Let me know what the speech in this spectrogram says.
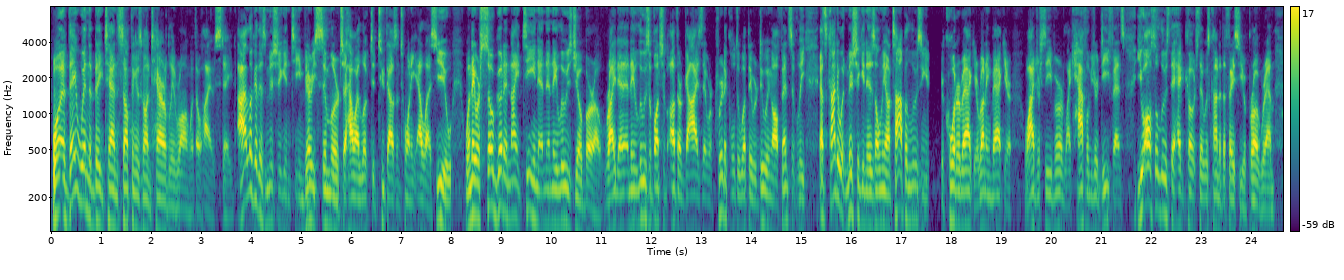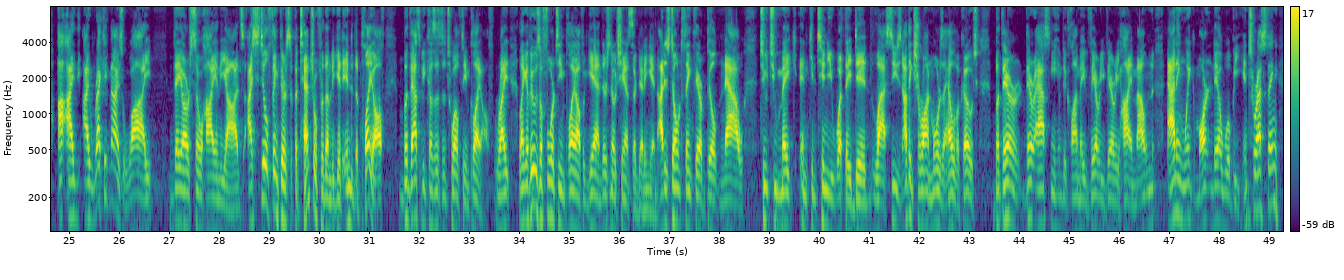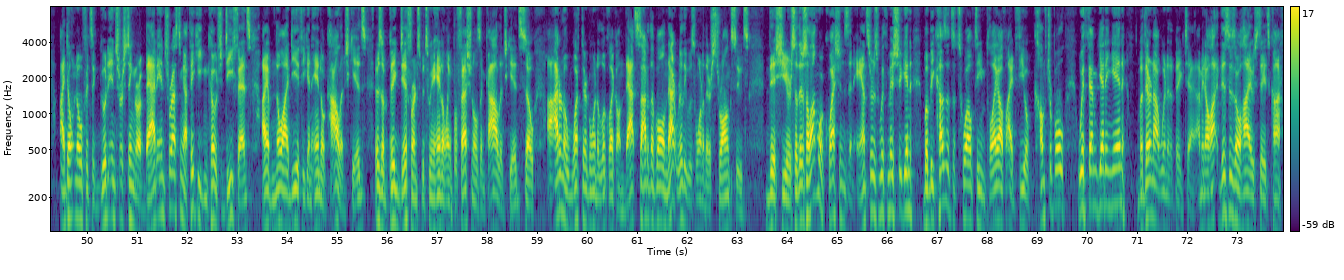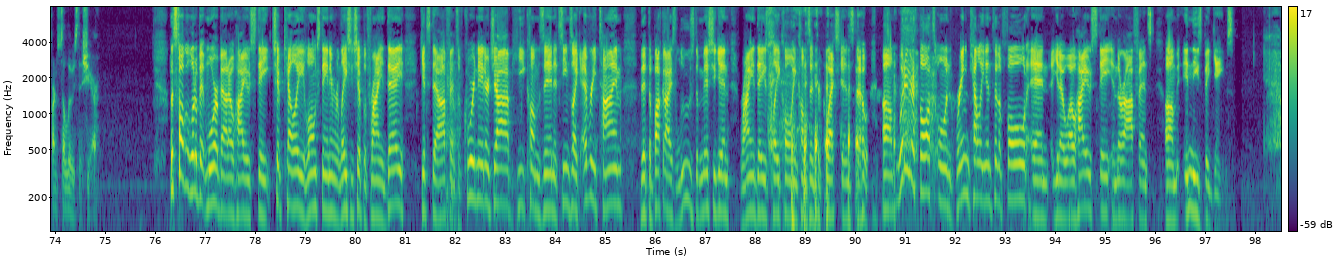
Well, if they win the Big Ten, something has gone terribly wrong with Ohio State. I look at this Michigan team very similar to how I looked at 2020 LSU when they were so good in 19 and then they lose Joe Burrow, right? And they lose a bunch of other guys that were critical to what they were doing offensively. That's kind of what Michigan is, only on top of losing your quarterback, your running back, your wide receiver, like half of your defense. You also lose the head coach that was kind of the face of your program. I, I, I recognize why – they are so high in the odds. I still think there's a potential for them to get into the playoff, but that's because it's a 12 team playoff, right? Like if it was a 14 playoff again, there's no chance they're getting in. I just don't think they're built now to to make and continue what they did last season. I think Sherrone Moore is a hell of a coach, but they're they're asking him to climb a very very high mountain. Adding Wink Martindale will be interesting. I don't know if it's a good interesting or a bad interesting. I think he can coach defense. I have no idea if he can handle college kids. There's a big difference between handling professionals and college kids. So I don't know what they're going to look like on that side of the ball. And that really was one of their strong suits this year. So there's a lot more questions than answers with Michigan. But because it's a 12 team playoff, I'd feel comfortable with them getting in. But they're not winning the Big Ten. I mean, Ohio, this is Ohio State's conference to lose this year. Let's talk a little bit more about Ohio State. Chip Kelly, longstanding relationship with Ryan Day, gets the offensive coordinator job. He comes in. It seems like every time that the Buckeyes lose to Michigan, Ryan Day's play calling comes into question. So, um, what are your thoughts on bringing Kelly into the fold and you know Ohio State and their offense um, in these big games?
